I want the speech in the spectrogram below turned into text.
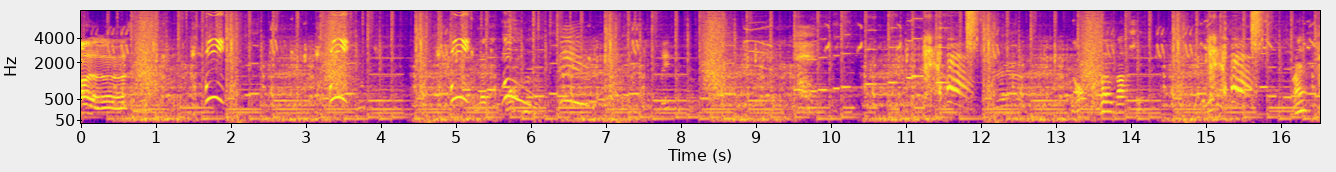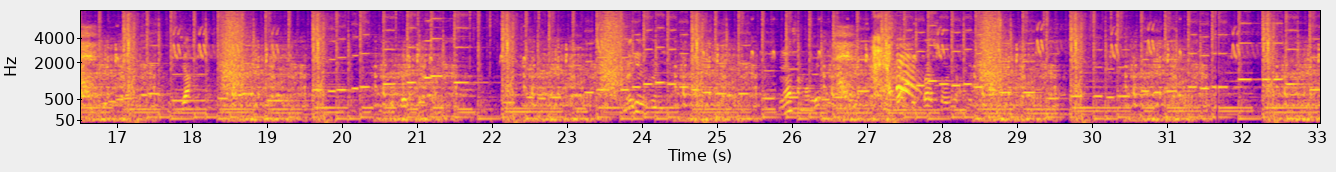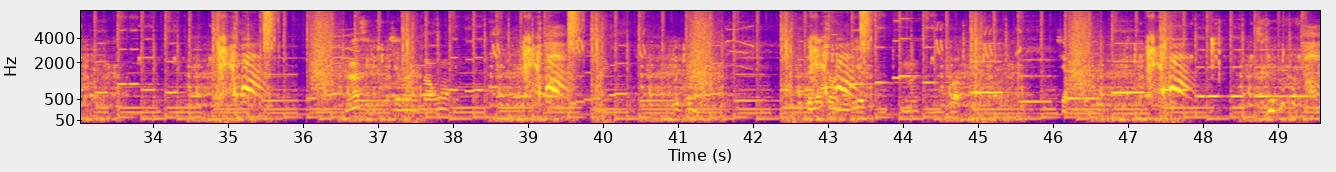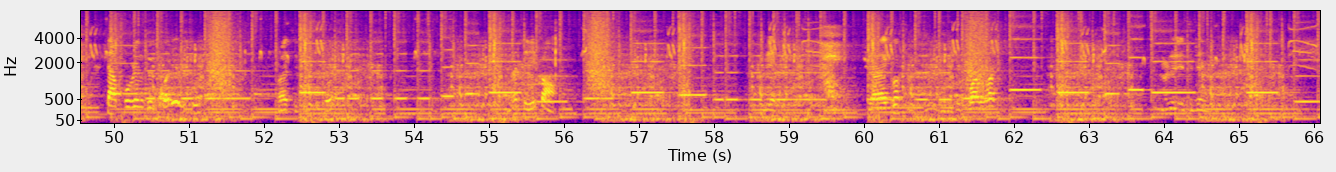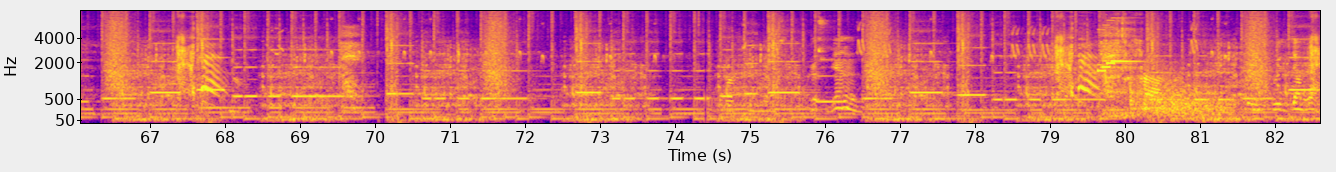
Oh. Non, ça va marcher. C'est les parois. en fait. Je peux te- je peux mettre sur le milieu. Voilà. Tiens. T'as un problème de 3D du coup Ouais, c'est tout. Ouais. T'es écran. Mais tu à la gauche, tu vois à droite.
